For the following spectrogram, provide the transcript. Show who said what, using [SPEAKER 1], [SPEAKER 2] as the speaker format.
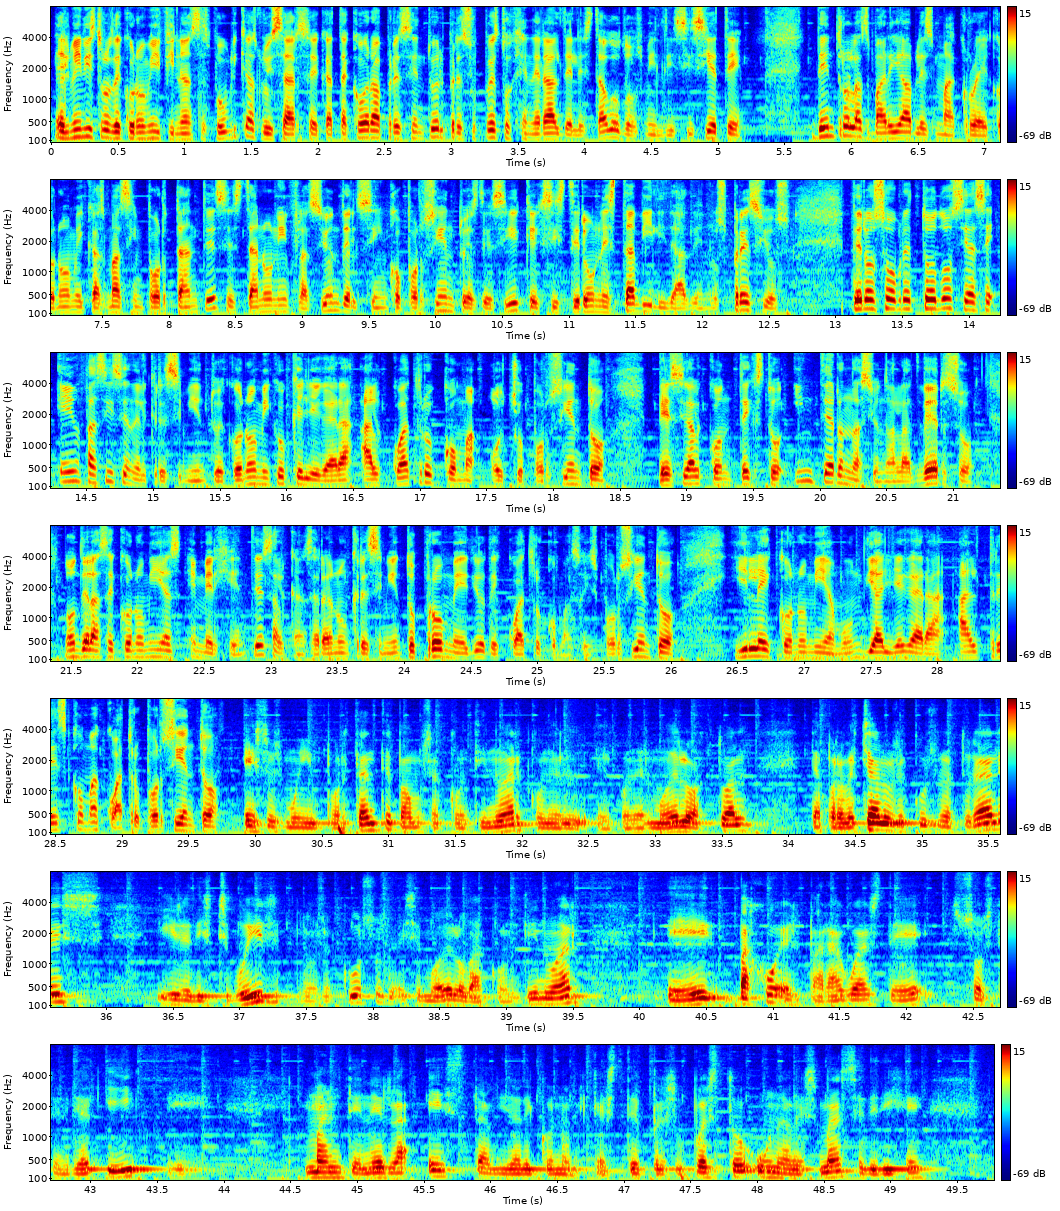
[SPEAKER 1] El ministro de Economía y Finanzas Públicas, Luis Arce Catacora, presentó el presupuesto general del Estado 2017. Dentro de las variables macroeconómicas más importantes están una inflación del 5%, es decir, que existirá una estabilidad en los precios. Pero sobre todo se hace énfasis en el crecimiento económico que llegará al 4,8%, pese al contexto internacional adverso, donde las economías emergentes alcanzarán un crecimiento promedio de 4,6% y la economía mundial llegará al 3,4%.
[SPEAKER 2] Eso es muy importante. Vamos a continuar con el, eh, con el modelo actual de aprovechar los recursos naturales y redistribuir los recursos. Ese modelo va a continuar eh, bajo el paraguas de sostenibilidad y eh, mantener la estabilidad económica. Este presupuesto, una vez más, se dirige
